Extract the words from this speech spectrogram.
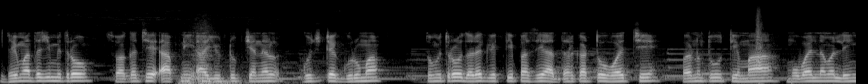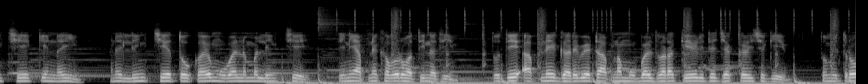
જય માતાજી મિત્રો, સ્વાગત છે આપની આ યુટ્યુબ ચેનલ ગુજ ટેક ગુરુમાં. તો મિત્રો, દરેક વ્યક્તિ પાસે આધાર કાર્ડ તો હોય જ છે, પરંતુ તેમાં મોબાઈલ નંબર લિંક છે કે નહીં? અને લિંક છે તો કયો મોબાઈલ નંબર લિંક છે, તેની આપને ખબર હોતી નથી. તો તે આપણે ઘરે બેઠા આપણા મોબાઈલ દ્વારા કેવી રીતે ચેક કરી શકીએ? તો મિત્રો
